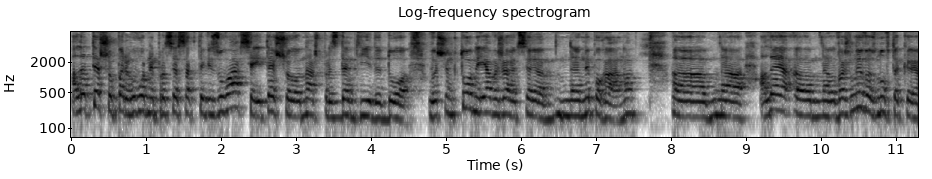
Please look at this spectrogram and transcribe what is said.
Але те, що переговорний процес активізувався, і те, що наш президент їде до Вашингтона, я вважаю, це непогано. Е, е, Але важливо знов таки,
